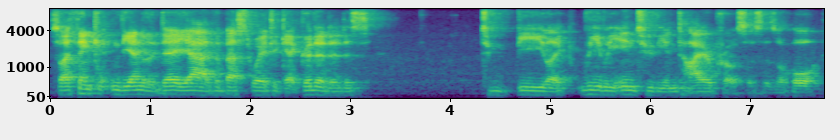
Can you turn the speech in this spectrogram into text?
So I think in the end of the day, yeah, the best way to get good at it is to be like really into the entire process as a whole.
